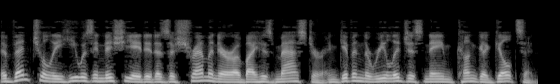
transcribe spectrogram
Eventually he was initiated as a Shramanera by his master and given the religious name Kunga Gyeltsen.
